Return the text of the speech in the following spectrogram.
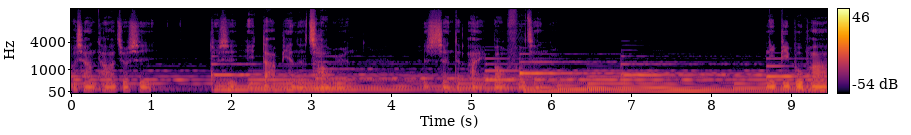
好像它就是就是一大片的草原，是神的爱包覆着你。你必不怕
